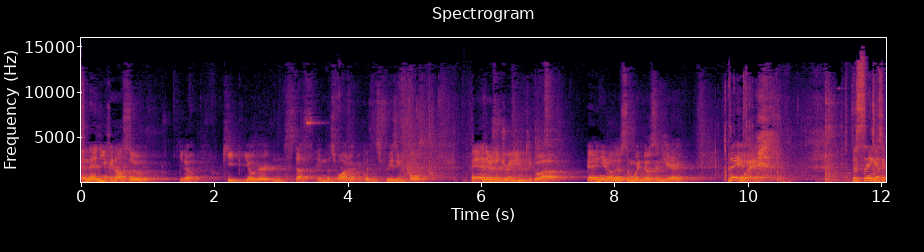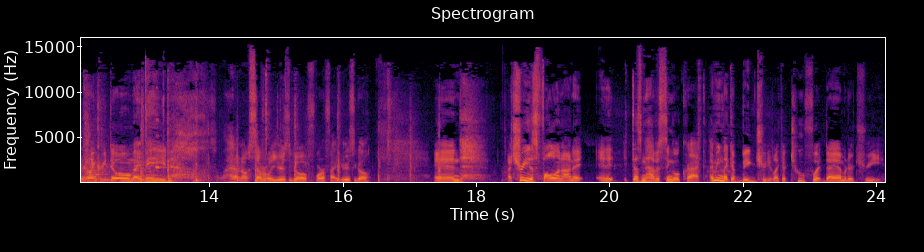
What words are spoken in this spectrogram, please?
And then you can also, you know, keep yogurt and stuff in this water because it's freezing cold. And there's a drain to go out. And you know, there's some windows in here. But anyway, this thing is a concrete dome I made, I don't know, several years ago, four or five years ago. And a tree has fallen on it and it, it doesn't have a single crack. I mean like a big tree, like a two foot diameter tree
